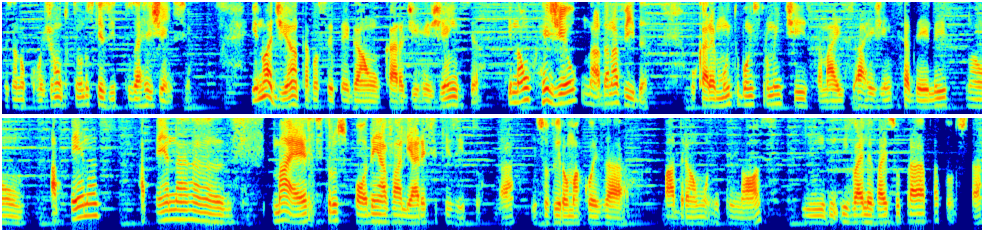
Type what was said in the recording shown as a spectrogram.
coisa no conjunto que um dos quesitos é regência. E não adianta você pegar um cara de regência que não regeu nada na vida. O cara é muito bom instrumentista, mas a regência dele não. Apenas, apenas maestros podem avaliar esse quesito, tá? Isso virou uma coisa padrão entre nós e, e vai levar isso para todos, tá?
